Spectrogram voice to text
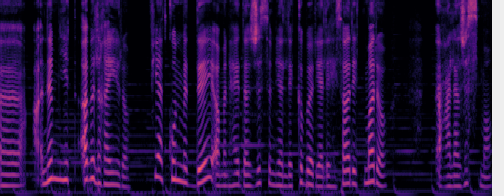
آه نميت قبل غيرها. فيها تكون متضايقة من هيدا الجسم يلي كبر يلي صارت مرة على جسمها.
